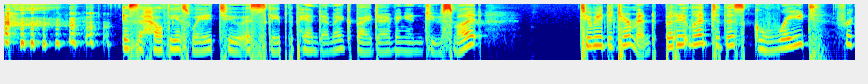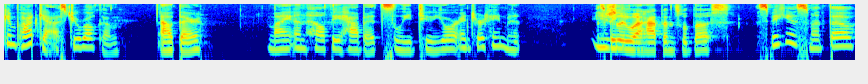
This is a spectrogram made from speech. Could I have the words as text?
is the healthiest way to escape the pandemic by diving into smut? To be determined. But it led to this great freaking podcast. You're welcome out there. My unhealthy habits lead to your entertainment. Usually, Speaking what of- happens with us. Speaking of smut, though,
